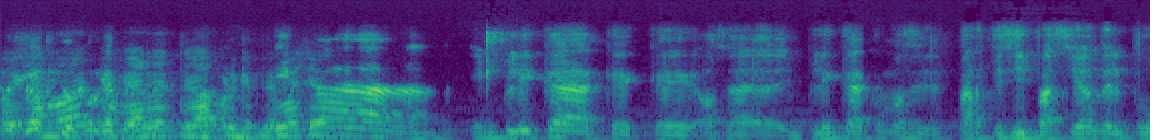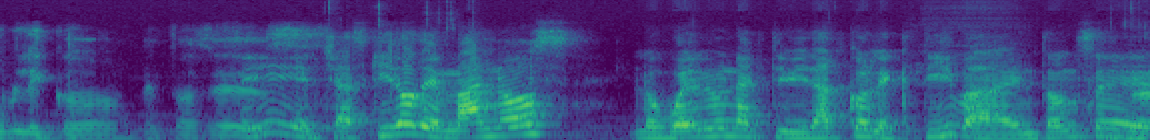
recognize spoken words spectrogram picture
Oiga, a cambiar de tema porque tengo ya... implica, implica que, que, o sea, implica como si participación del público. Entonces, Sí, el chasquido de manos lo vuelve una actividad colectiva, entonces...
